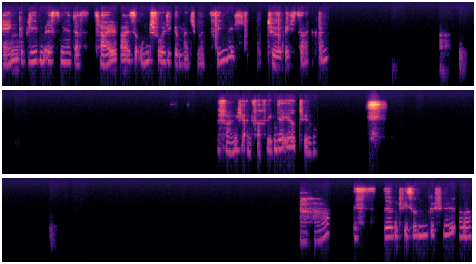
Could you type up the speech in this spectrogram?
Eng geblieben ist mir, dass teilweise Unschuldige manchmal ziemlich töricht sein können. Wahrscheinlich einfach wegen der Irrtümer. Aha, ist irgendwie so ein Gefühl, aber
